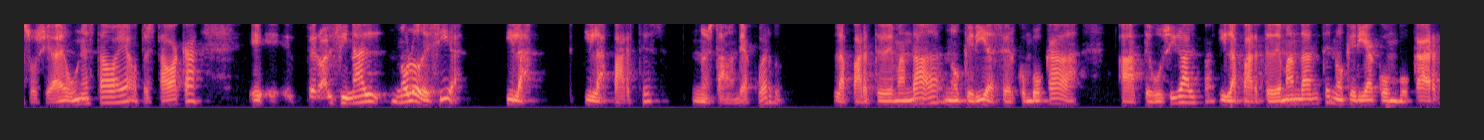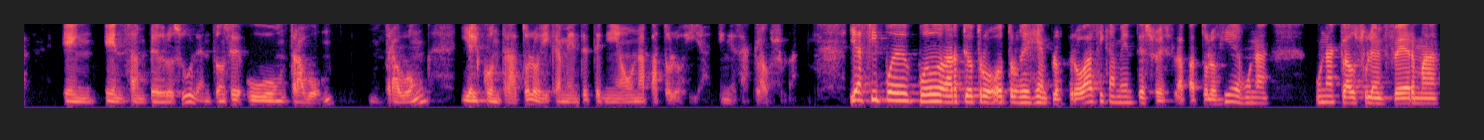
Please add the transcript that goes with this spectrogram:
sociedad de una estaba allá, otra estaba acá. Eh, eh, pero al final no lo decía. Y las, y las partes no estaban de acuerdo. La parte demandada no quería ser convocada a Tegucigalpa y la parte demandante no quería convocar en, en San Pedro Sula. Entonces hubo un trabón, un trabón y el contrato lógicamente tenía una patología en esa cláusula. Y así puedo, puedo darte otro, otros ejemplos, pero básicamente eso es, la patología es una, una cláusula enferma,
